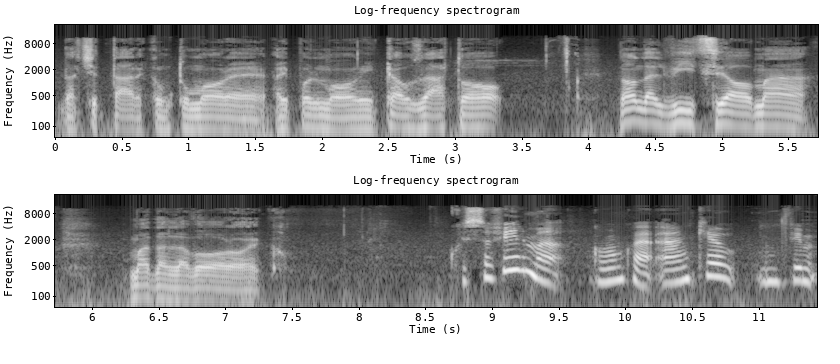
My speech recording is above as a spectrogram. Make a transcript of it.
da accettare, con tumore ai polmoni causato non dal vizio ma, ma dal lavoro. Ecco. Questo film comunque è anche un film,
